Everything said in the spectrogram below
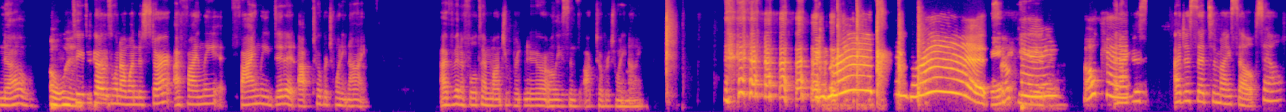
No. Oh, when? Two years ago is when I wanted to start. I finally, finally did it October 29th. I've been a full time entrepreneur only since October 29. Congrats! Congrats! Thank okay. You. Okay. And I just, I just said to myself, self,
